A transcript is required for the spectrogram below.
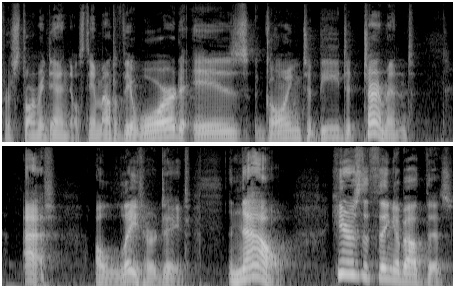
for Stormy Daniels. The amount of the award is going to be determined at a later date. Now, here's the thing about this.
